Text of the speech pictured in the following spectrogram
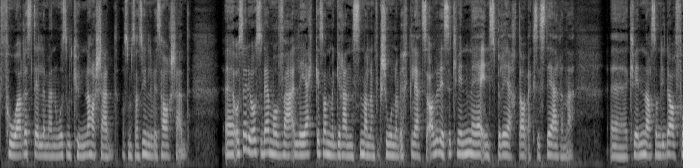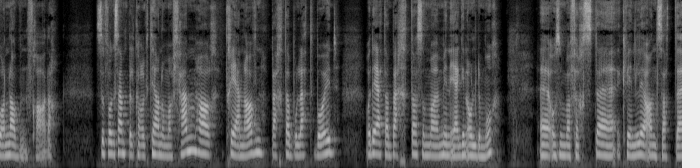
forestille meg noe som kunne ha skjedd, og som sannsynligvis har skjedd. Eh, og så er det jo også det med å leke sånn med grensen mellom fiksjon og virkelighet. Så alle disse kvinnene er inspirert av eksisterende eh, kvinner som de da får navn fra, da. Så eksempel karakter nummer fem har tre navn. Bertha Bolett Boyd. Og det er etter Bertha, som var min egen oldemor. Eh, og som var første kvinnelige ansatte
